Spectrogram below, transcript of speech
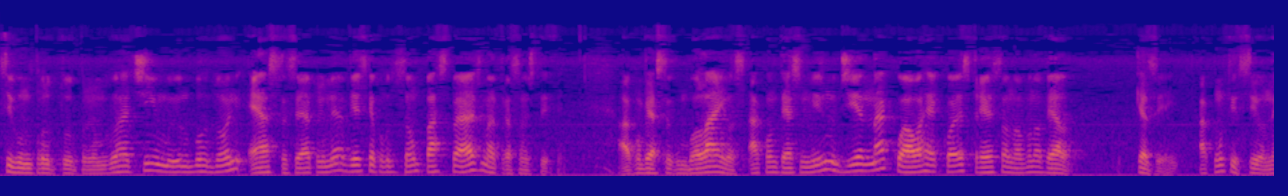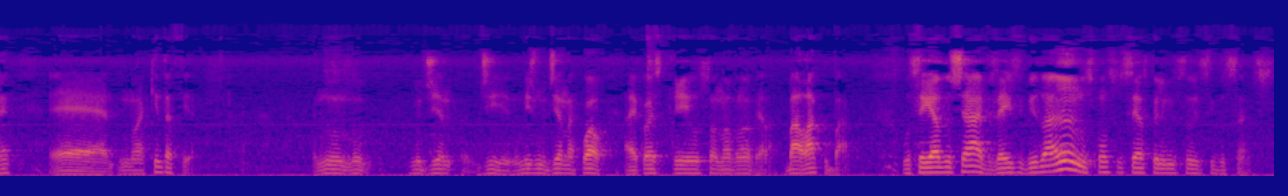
Segundo o produtor do programa do Ratinho, Murilo Bordoni, esta será a primeira vez que a produção participará de uma atração de TV. A conversa com Bolanhos acontece no mesmo dia na qual a Record estreia sua nova novela. Quer dizer, aconteceu, né? É, na quinta-feira. No, no, no, dia, no mesmo dia na qual a Record estreou sua nova novela, Balacobaco. O seriado Chaves é exibido há anos com sucesso pela emissora de Silvio Santos.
